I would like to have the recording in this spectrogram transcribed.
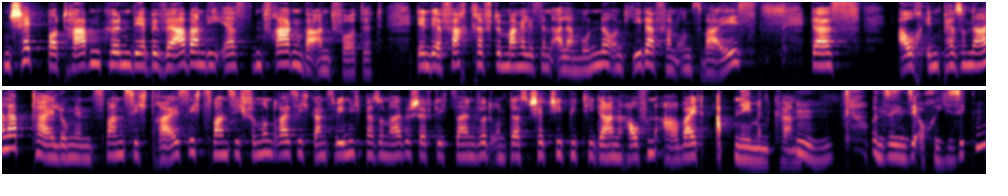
einen Chatbot haben können, der Bewerbern die ersten Fragen beantwortet? Denn der Fachkräftemangel ist in aller Munde und jeder von uns weiß, dass auch in Personalabteilungen 2030, 2035 ganz wenig Personal beschäftigt sein wird und dass ChatGPT da einen Haufen Arbeit abnehmen kann. Mhm. Und sehen Sie auch Risiken?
